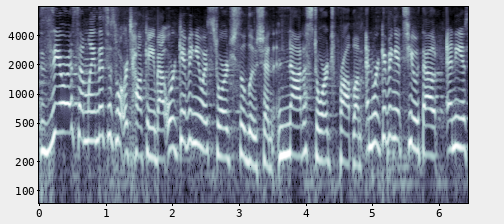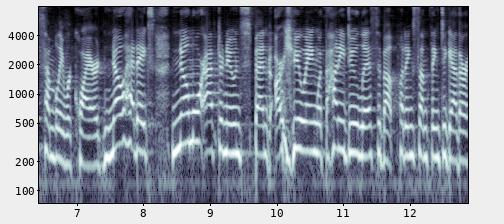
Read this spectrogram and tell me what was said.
Zero assembly, and this is what we're talking about. We're giving you a storage solution, not a storage problem. And we're giving it to you without any assembly required. No headaches, no more afternoons spent arguing with the honeydew list about putting something together.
